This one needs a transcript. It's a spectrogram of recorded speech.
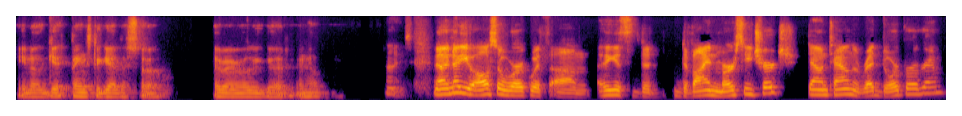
you know, get things together. So they've been really good and helping. Nice. Now I know you also work with, um, I think it's the Divine Mercy Church downtown, the Red Door program.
